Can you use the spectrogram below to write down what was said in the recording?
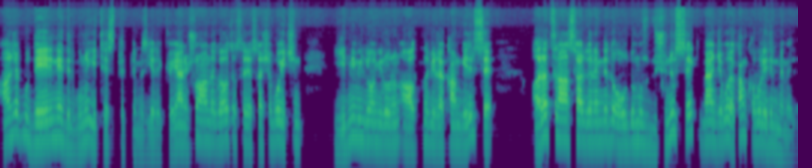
Ancak bu değeri nedir? Bunu iyi tespit etmemiz gerekiyor. Yani şu anda Galatasaray Sasha Boy için 20 milyon euronun altında bir rakam gelirse ara transfer döneminde de olduğumuzu düşünürsek bence bu rakam kabul edilmemeli.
